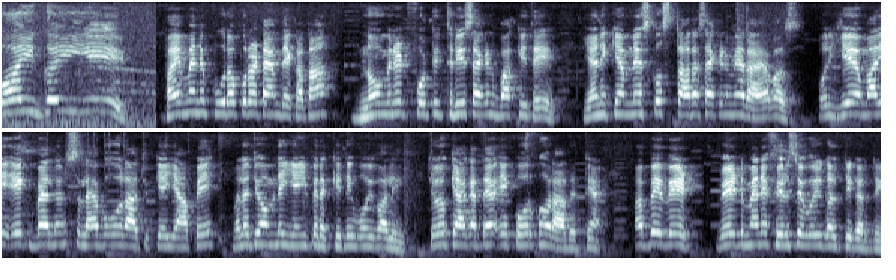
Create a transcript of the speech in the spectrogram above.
भाई गई ये। भाई, मैंने पूरा पूरा टाइम देखा था। नौ मिनट फोर्टी थ्री सेकेंड बाकी थे। यानी कि हमने इसको सतारह सेकंड में हराया बस। और ये हमारी एक बैलेंस स्लैब और आ चुकी है यहाँ पे। मतलब जो हमने यहीं पे रखी थी वही वाली। चलो, क्या करते हैं, एक और को हरा देते हैं। अबे वेट वेट मैंने फिर से वही गलती कर दी।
